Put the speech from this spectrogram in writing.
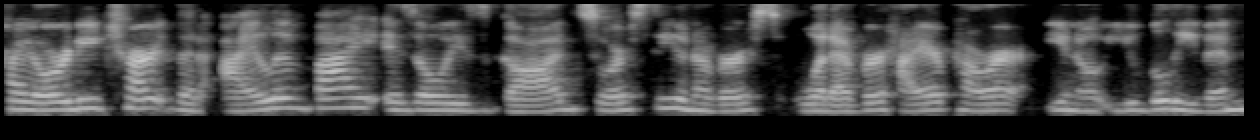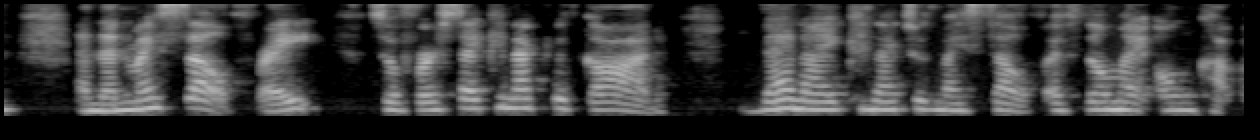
priority chart that I live by is always God, source, the universe, whatever higher power, you know, you believe in, and then myself, right? So first I connect with God. Then I connect with myself. I fill my own cup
